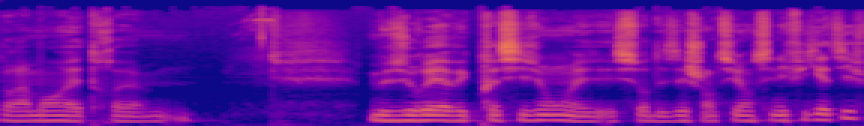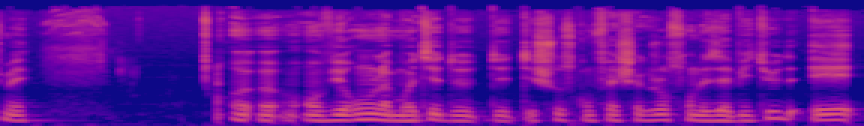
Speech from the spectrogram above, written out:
vraiment être euh, mesurées avec précision et sur des échantillons significatifs, mais environ la moitié des choses qu'on fait chaque jour sont des habitudes et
